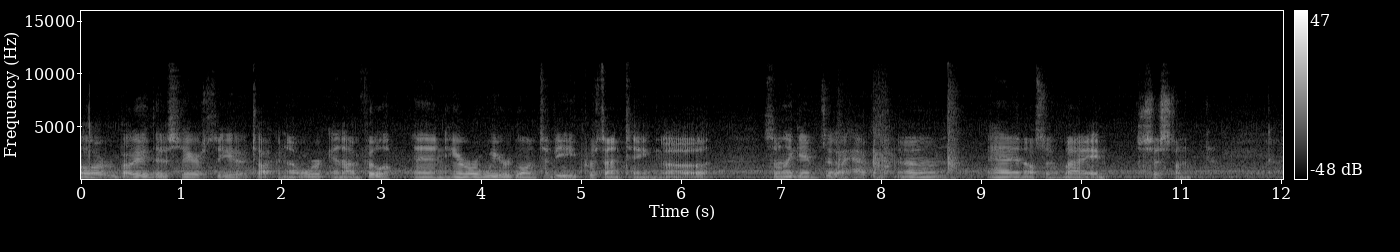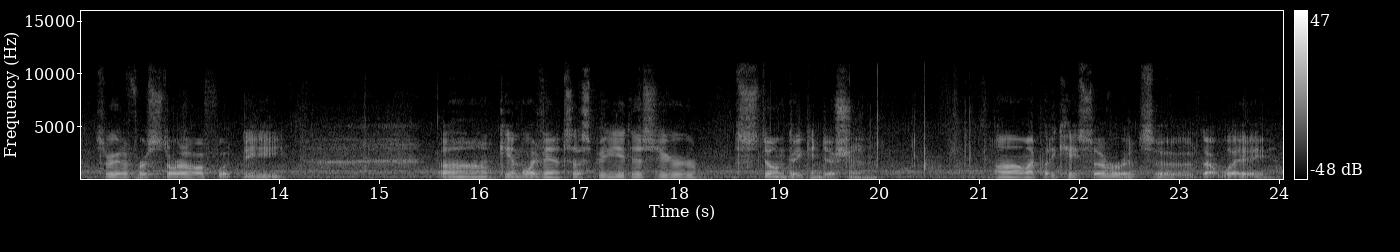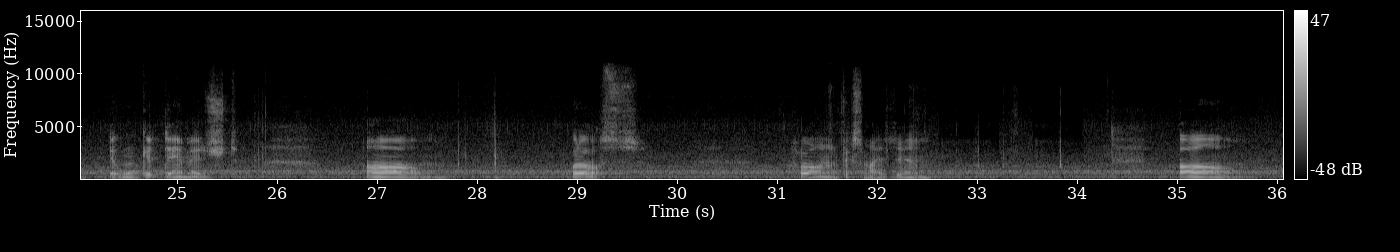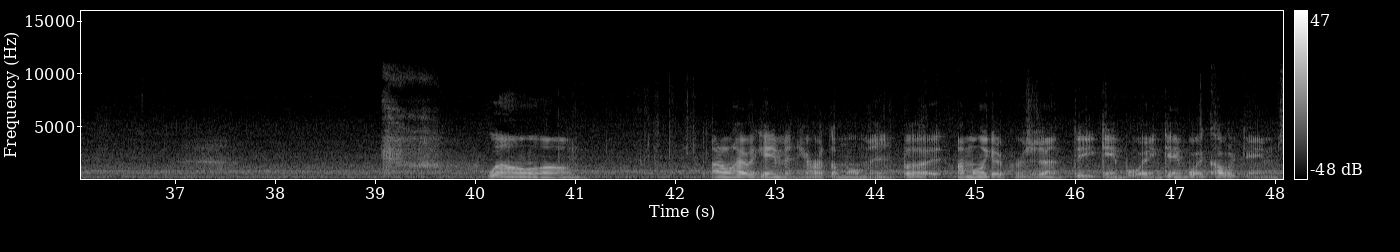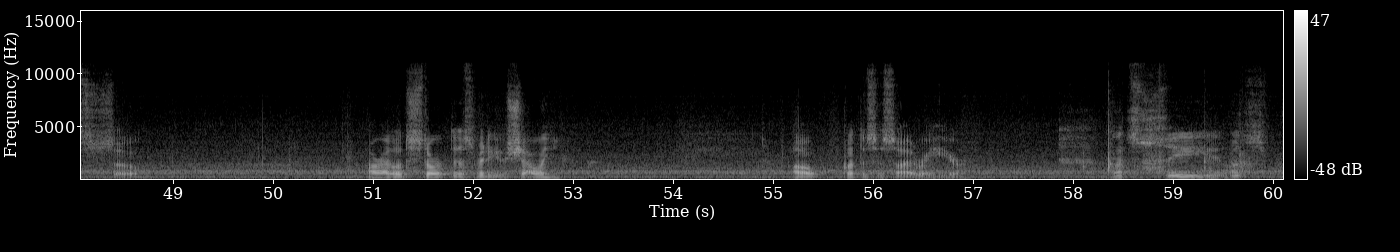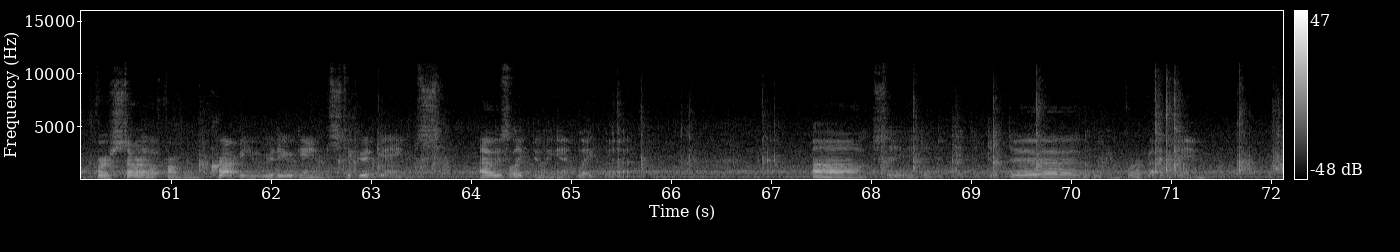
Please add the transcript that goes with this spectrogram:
Hello everybody, this is the Otaku Network, and I'm Philip, and here we are going to be presenting uh, some of the games that I have and also my system. So we're going to first start off with the um, Game Boy Advance SP this year. It's still in good condition. Um, I put a case over it so that way it won't get damaged. Um, what else? Hold on, fix my zoom. Um. Well, um. I don't have a game in here at the moment, but I'm only going to present the Game Boy and Game Boy Color games, so. Alright, let's start this video, shall we? I'll put this aside right here. Let's see, let's first start off from crappy video games to good games. I always like doing it like that. Uh, let's see. Da, da, da, Looking for a bad game.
